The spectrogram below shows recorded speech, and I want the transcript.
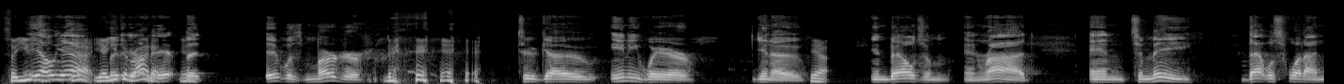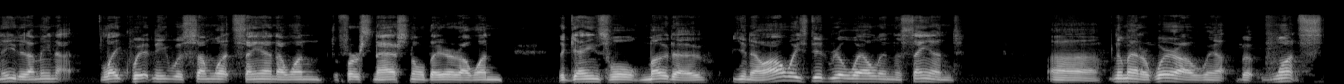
So you, oh yeah, yeah, yeah, you could I ride mean, it. Yeah. But it was murder to go anywhere, you know, yeah, in Belgium and ride. And to me, that was what I needed. I mean, Lake Whitney was somewhat sand. I won the first national there. I won the Gainesville Moto. You know, I always did real well in the sand, uh, no matter where I went. But once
